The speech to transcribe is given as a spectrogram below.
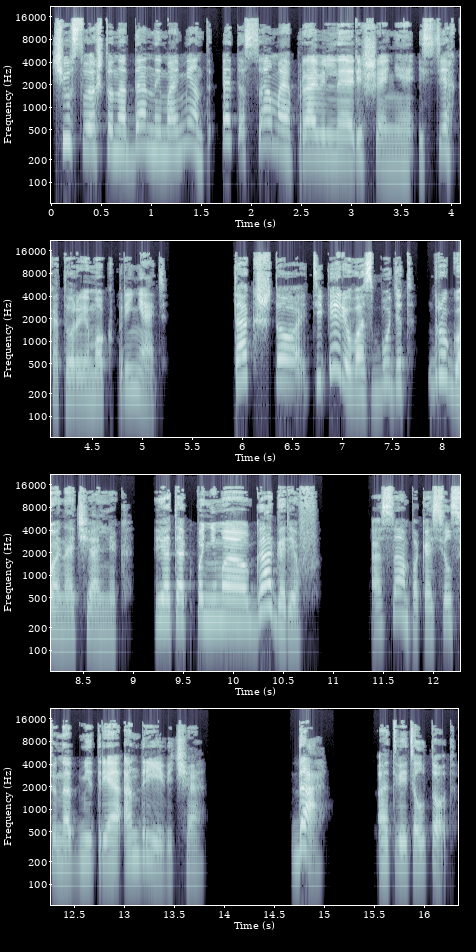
чувствуя, что на данный момент это самое правильное решение из тех, которые мог принять. «Так что теперь у вас будет другой начальник». «Я так понимаю, Гагарев?» А сам покосился на Дмитрия Андреевича. «Да», — ответил тот.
